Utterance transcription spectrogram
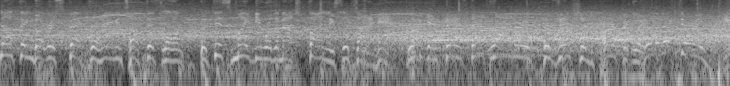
Nothing but respect for hanging tough this long, but this might be where the match finally slips out of hand. Look at this. That ladder is positioned perfectly. For the victory.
